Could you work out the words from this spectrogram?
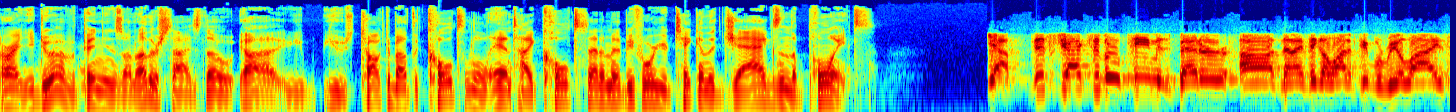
All right, you do have opinions on other sides, though. Uh, you, you talked about the Colts, a little anti Colt sentiment before. You're taking the Jags and the points. Yeah, this Jacksonville team is better uh, than I think a lot of people realize.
